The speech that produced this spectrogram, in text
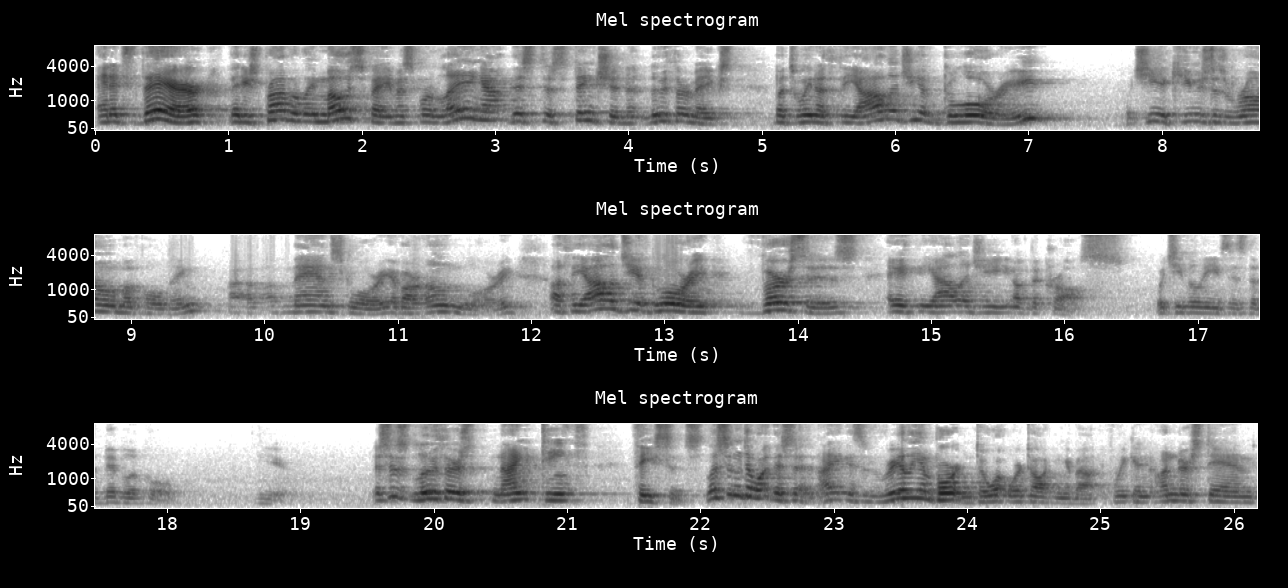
And it's there that he's probably most famous for laying out this distinction that Luther makes between a theology of glory, which he accuses Rome of holding, uh, of man's glory, of our own glory, a theology of glory versus a theology of the cross, which he believes is the biblical view. This is Luther's 19th thesis. Listen to what this is. I think this is really important to what we're talking about if we can understand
